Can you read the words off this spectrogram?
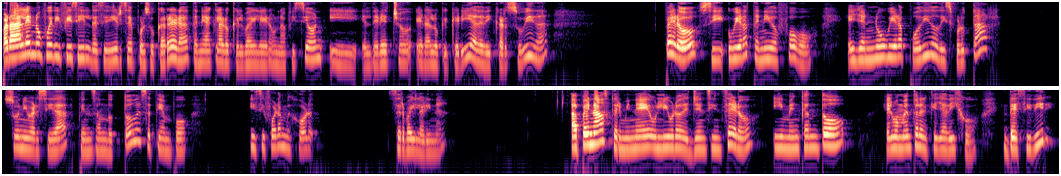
Para Ale no fue difícil decidirse por su carrera, tenía claro que el baile era una afición y el derecho era lo que quería dedicar su vida. Pero si hubiera tenido fobo, ella no hubiera podido disfrutar su universidad pensando todo ese tiempo y si fuera mejor ser bailarina. Apenas terminé un libro de Jen Sincero Y me encantó el momento en el que ella dijo, decidir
